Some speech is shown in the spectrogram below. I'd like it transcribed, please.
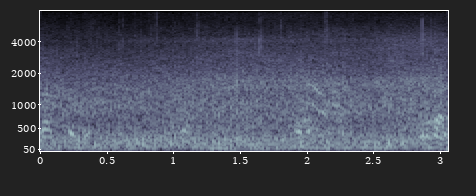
Bak burada. Buradan.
